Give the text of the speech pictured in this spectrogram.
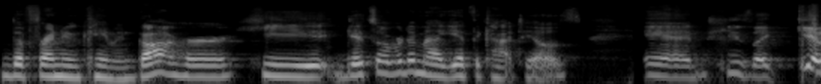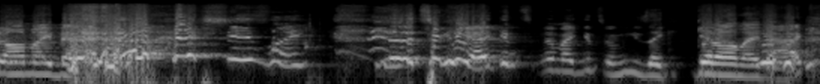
the friend who came and got her, he gets over to Maggie at the cattails and he's like, Get on my back. She's like, No, it's okay. I can swim. I can swim. He's like, Get on my back.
